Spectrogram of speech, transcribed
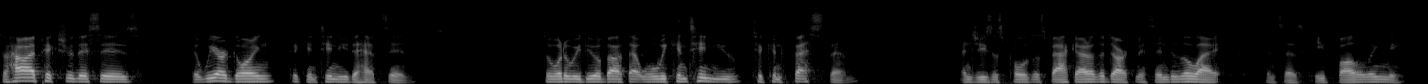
So, how I picture this is that we are going to continue to have sins. So, what do we do about that? Well, we continue to confess them. And Jesus pulls us back out of the darkness into the light and says, Keep following me.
